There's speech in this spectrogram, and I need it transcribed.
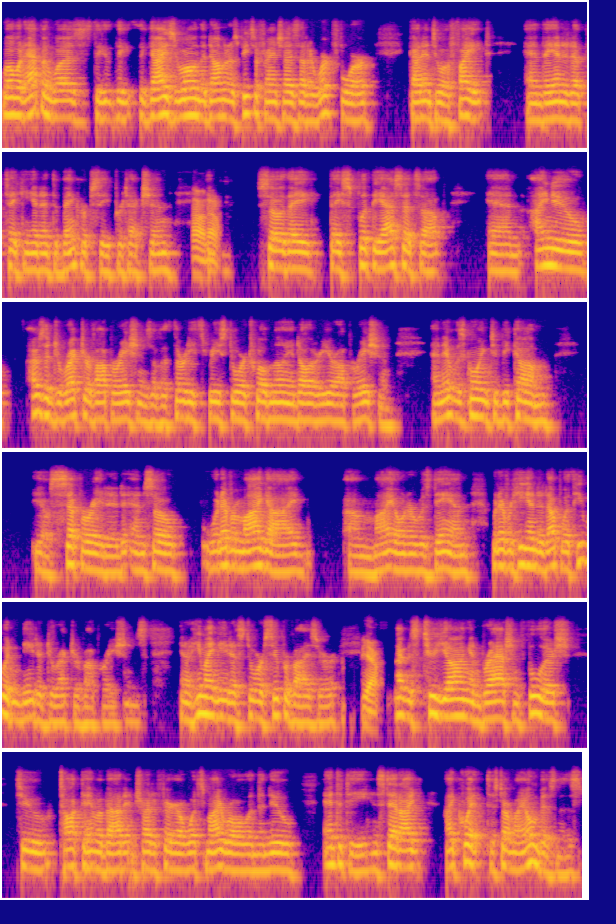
Well, what happened was the the, the guys who owned the Domino's Pizza franchise that I worked for got into a fight, and they ended up taking it into bankruptcy protection. Oh no! So they they split the assets up, and I knew I was a director of operations of a 33 store, 12 million dollar a year operation, and it was going to become, you know, separated. And so whatever my guy, um, my owner was Dan, whatever he ended up with, he wouldn't need a director of operations. You know, he might need a store supervisor. Yeah, I was too young and brash and foolish to talk to him about it and try to figure out what's my role in the new entity. Instead, I I quit to start my own business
